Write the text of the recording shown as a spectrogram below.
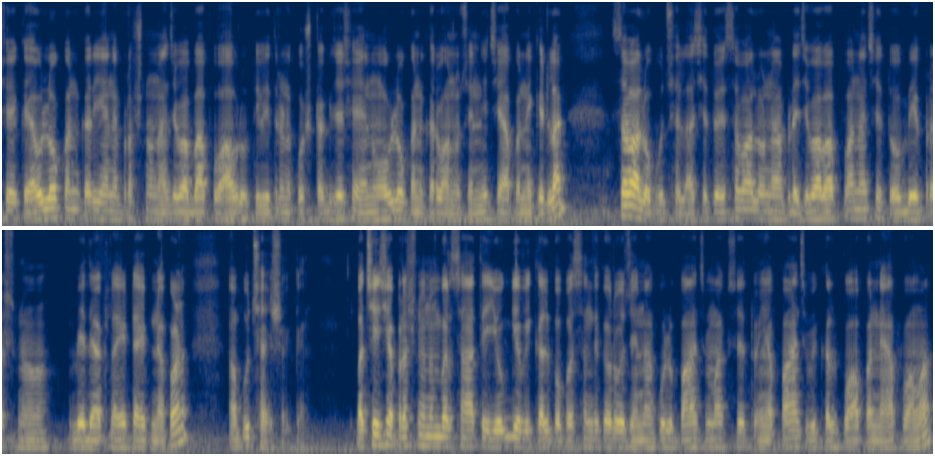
છે કે અવલોકન કરી અને પ્રશ્નોના જવાબ આપો. આવૃત્તિ વિતરણ કોષ્ટક જે છે એનું અવલોકન કરવાનું છે. નીચે આપણને કેટલાક સવાલો પૂછેલા છે. તો એ સવાલોના આપણે જવાબ આપવાના છે. તો બે પ્રશ્ન, બે દાખલા એ ટાઈપના પણ પૂછાઈ શકે. પછી છે પ્રશ્ન નંબર સાત યોગ્ય વિકલ્પ પસંદ કરો. જેના કુલ પાંચ માર્ક છે, તો અહીંયા પાંચ વિકલ્પો આપણને આપવામાં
